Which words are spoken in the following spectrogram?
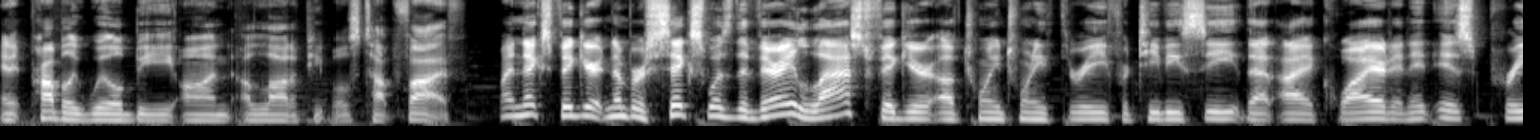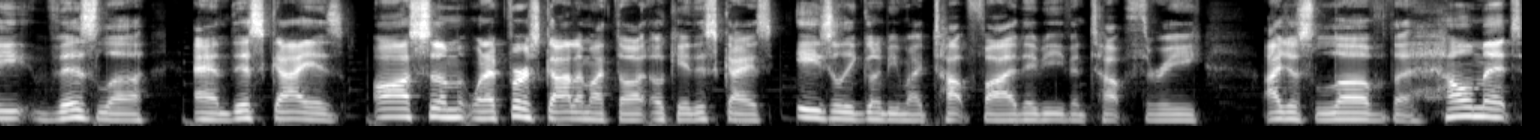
and it probably will be on a lot of people's top 5. My next figure at number six was the very last figure of 2023 for TVC that I acquired, and it is Pre Vizsla. And this guy is awesome. When I first got him, I thought, okay, this guy is easily going to be my top five, maybe even top three. I just love the helmet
